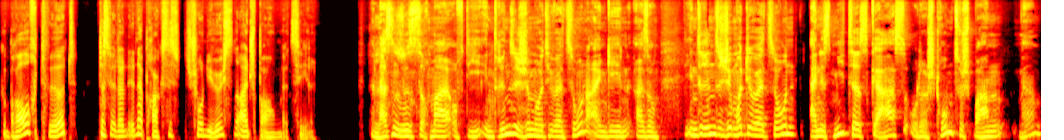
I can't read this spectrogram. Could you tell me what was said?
gebraucht wird, dass wir dann in der Praxis schon die höchsten Einsparungen erzielen. Dann lassen Sie uns doch mal auf die intrinsische Motivation eingehen. Also die intrinsische Motivation eines Mieters, Gas oder Strom zu sparen, ne,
